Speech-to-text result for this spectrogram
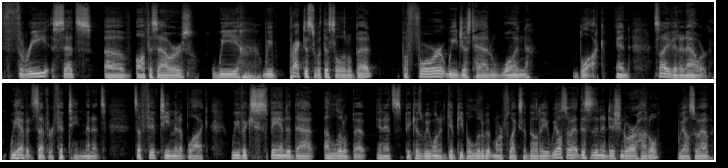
three sets of office hours. We, we've practiced with this a little bit. Before we just had one block. And it's not even an hour. We have it set for 15 minutes. It's a 15 minute block. We've expanded that a little bit, and it's because we wanted to give people a little bit more flexibility. We also have, this is in addition to our huddle. We also have,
